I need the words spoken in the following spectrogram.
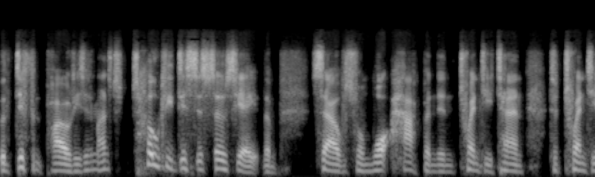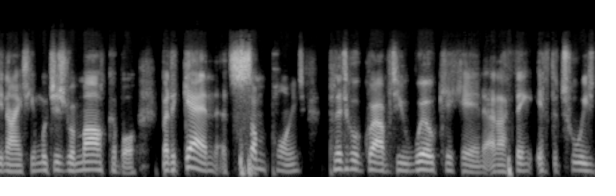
with different priorities and managed to totally disassociate themselves from what happened in 2010 to 2019 which is remarkable. But again at some point political gravity will kick in. And I think if the Tories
